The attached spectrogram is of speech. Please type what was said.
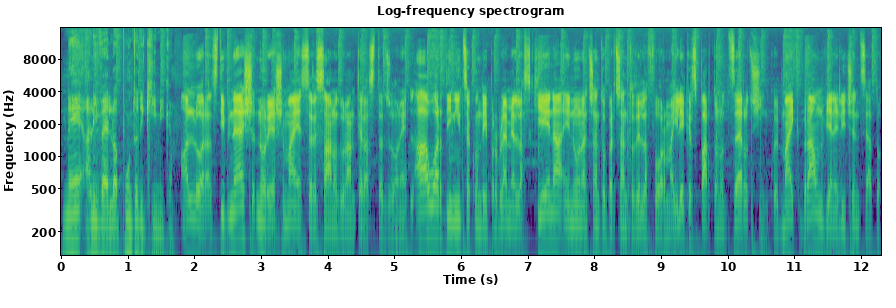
né a livello appunto di chimica. Allora, Steve Nash non riesce mai a essere sano durante la stagione. Howard inizia con dei problemi alla schiena e non al 100% della forma. I Lakers partono 0-5. Mike Brown viene licenziato.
